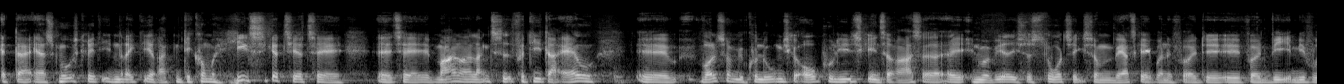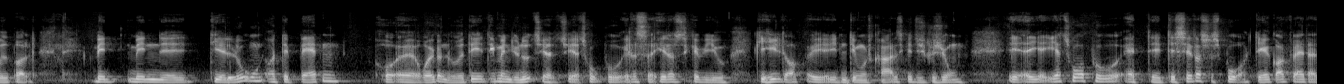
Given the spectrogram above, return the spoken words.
at der er små skridt i den rigtige retning. Det kommer helt sikkert til at tage, øh, tage meget, meget lang tid, fordi der er jo øh, voldsomme økonomiske og politiske interesser øh, involveret i så store ting som værtskaberne for et, øh, for et VM i fodbold. Men, men øh, dialogen og debatten øh, rykker noget. Det, det er man jo nødt til at, til at tro på, ellers, ellers skal vi jo give helt op øh, i den demokratiske diskussion. Øh, jeg, jeg tror på, at det, det sætter sig spor. Det kan godt være, at der,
